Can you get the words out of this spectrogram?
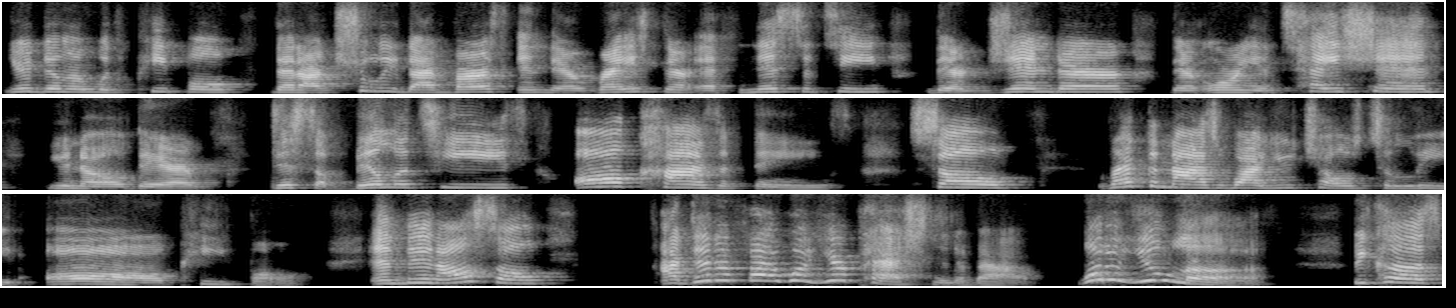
You're dealing with people that are truly diverse in their race, their ethnicity, their gender, their orientation, you know, their disabilities, all kinds of things. So recognize why you chose to lead all people. And then also identify what you're passionate about. What do you love? Because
